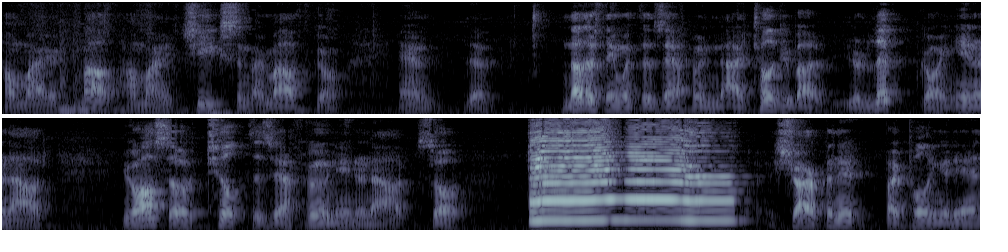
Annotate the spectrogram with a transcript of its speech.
how my mouth, how my cheeks and my mouth go. And the, another thing with the Xaphoon, I told you about your lip going in and out. You also tilt the Xaphoon in and out. So sharpen it by pulling it in,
